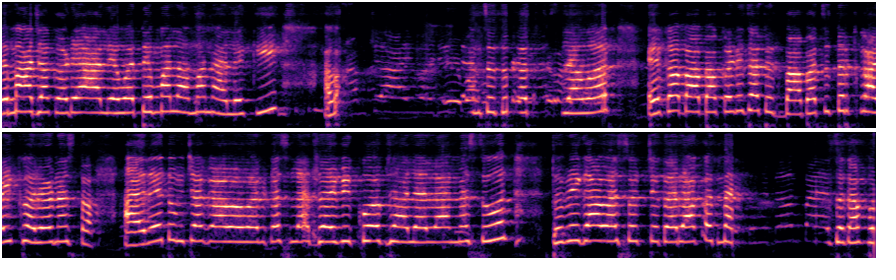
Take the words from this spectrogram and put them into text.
ते माझ्याकडे आले व ते मला म्हणाले की आमचे एका बाबाकडे जातात. बाबाचं तर काही खरं नसतं. अरे तुमच्या गावावर कसला जैविक खूप झालेला नसून तुम्ही गावात स्वच्छता राखत नाही. दोन पायाचं कापू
